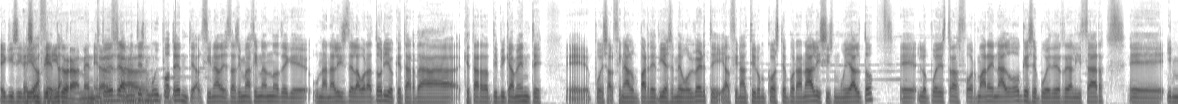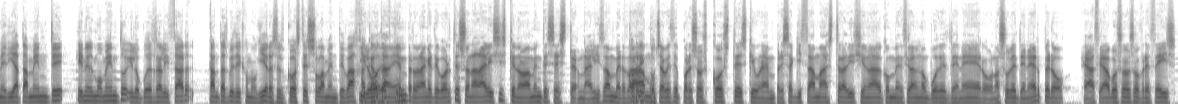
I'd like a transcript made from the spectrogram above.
X, Y, es realmente. Entonces realmente es muy potente. Al final estás imaginándote que un análisis de laboratorio que tarda, que tarda típicamente, eh, pues al final un par de días en devolverte y al final tiene un coste por análisis muy alto, eh, lo puedes transformar en algo que se puede realizar eh, inmediatamente en el momento y lo puedes realizar tantas veces como quieras. El coste solamente baja. Y luego también, perdona que te corte, son análisis que normalmente se externalizan, ¿verdad? Muchas veces por esos costes que una empresa quizá más tradicional, convencional no puede tener o no suele tener, pero al final vosotros ofrecéis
